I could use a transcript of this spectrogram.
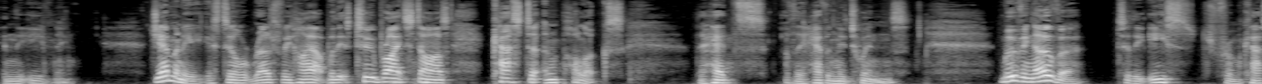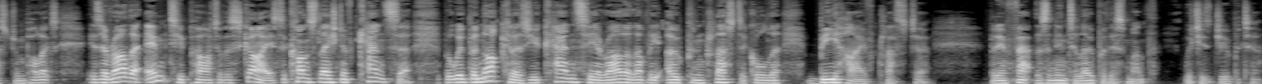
in the evening. Gemini is still relatively high up with its two bright stars, Castor and Pollux, the heads of the heavenly twins. Moving over to the east from Castor and Pollux is a rather empty part of the sky. It's the constellation of Cancer, but with binoculars you can see a rather lovely open cluster called the Beehive Cluster. But in fact there's an interloper this month, which is Jupiter.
